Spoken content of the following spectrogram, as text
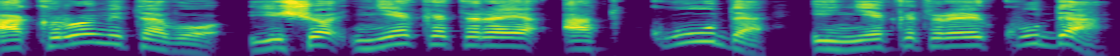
а кроме того, еще некоторое откуда и некоторое куда,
